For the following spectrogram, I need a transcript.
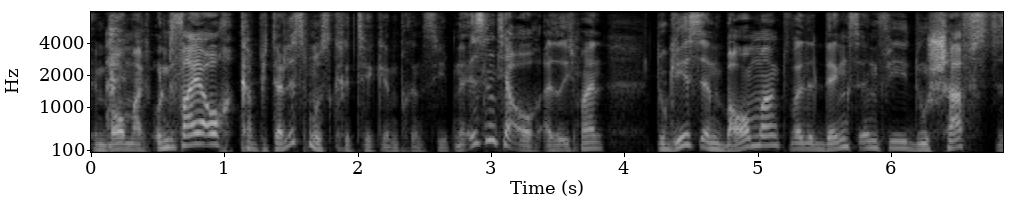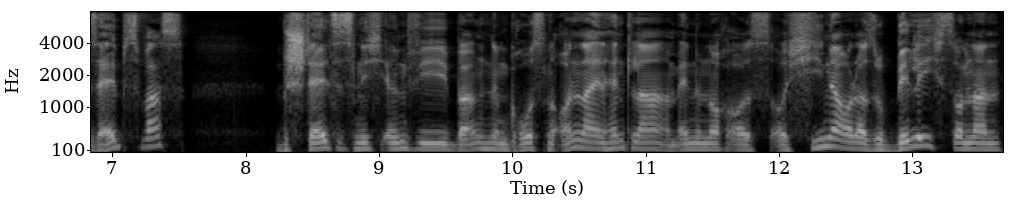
im Baumarkt. Und es war ja auch Kapitalismuskritik im Prinzip. Ne? Ist es ja auch. Also ich meine, du gehst in den Baumarkt, weil du denkst irgendwie, du schaffst selbst was, bestellst es nicht irgendwie bei irgendeinem großen Online-Händler am Ende noch aus, aus China oder so billig, sondern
